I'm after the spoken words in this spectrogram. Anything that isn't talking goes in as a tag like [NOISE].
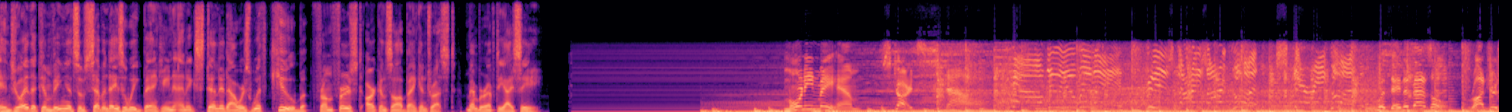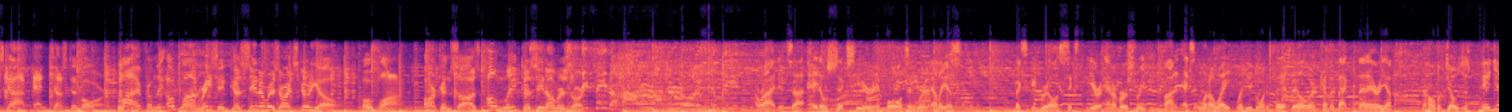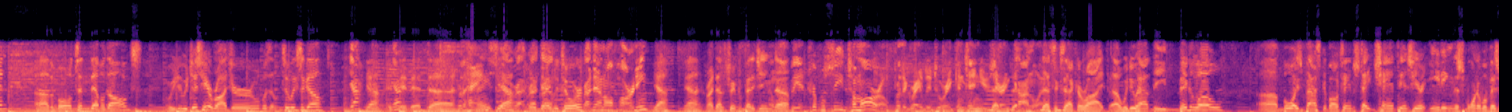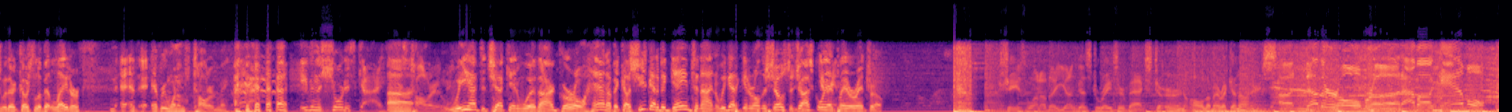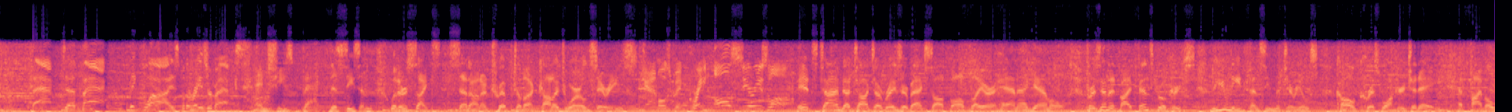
Enjoy the convenience of seven days a week banking and extended hours with Cube from First Arkansas Bank and Trust. Member FDIC. Morning Mayhem starts now. Now do you believe these guys are good, scary good? With David Basil, Roger Scott, and Justin Moore. Live from the Oaklawn Racing Casino Resort Studio. Oaklawn, Arkansas's only casino resort. All right, it's uh, 8.06 here in Morrilton. We're at Elias Mexican Grill, 60th year anniversary. You can find it exit 108, whether you're going to Fayetteville or coming back from that area. The home of Joseph Pinion, uh, the Morrilton Devil Dogs. We, we just here, Roger, was it two weeks ago? Yeah. Yeah, it, Yeah. it, it, uh, For the Hangs. yeah, Right, the right Gravely down, Tour. Right down off Harding. Yeah, yeah, right down the street from Petit Jean. And uh, we'll be at Triple C tomorrow for the Gravely Tour. It continues there in Conway. That's exactly right. Uh, we do have the Bigelow uh, boys basketball team state champions here eating this morning. We'll visit with their coach a little bit later. Every one of them's taller than me. [LAUGHS] Even the shortest guy Uh, is taller than me. we have to check in with our girl Hannah because she's got a big game tonight, and we got to get her on the show. So, Josh, go ahead and play her intro. She's one of the youngest Razorbacks to earn All American honors. Another home run. How about Gamble? Back to back. Big flies for the Razorbacks. And she's back this season with her sights set on a trip to the College World Series. Gamble's been great all series long. It's time to talk to Razorback softball player Hannah Gamble. Presented by Fence Brokers. Do you need fencing materials? Call Chris Walker today at 501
